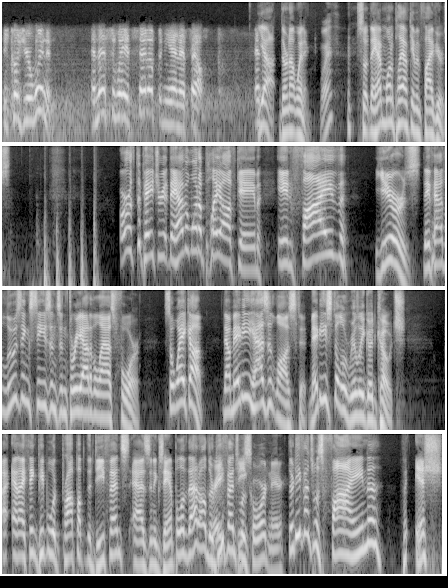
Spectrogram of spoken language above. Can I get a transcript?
because you're winning, and that's the way it's set up in the NFL. Yeah, they're not winning. What? So they haven't won a playoff game in five years. Earth to Patriot, they haven't won a playoff game in five years. They've had losing seasons in three out of the last four. So wake up. Now, maybe he hasn't lost it. Maybe he's still a really good coach. And I think people would prop up the defense as an example of that. Oh, their Great defense D was coordinator. Their defense was fine ish.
